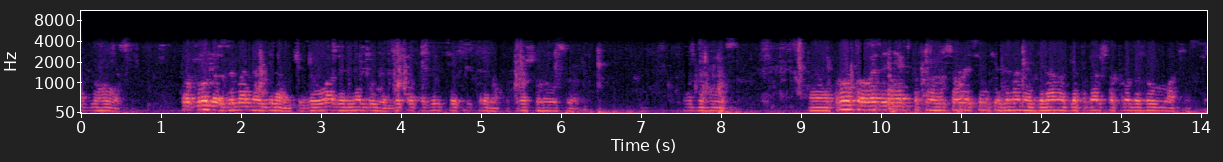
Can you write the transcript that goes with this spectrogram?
Одноголосно. Про продаж земельної ділянки зауважень не було, є пропозиція підтримати. Прошу голосувати. Одноголосно. Е, Про проведення експортно-грошової оцінки земельних ділянок для подальшого продажу у власності.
